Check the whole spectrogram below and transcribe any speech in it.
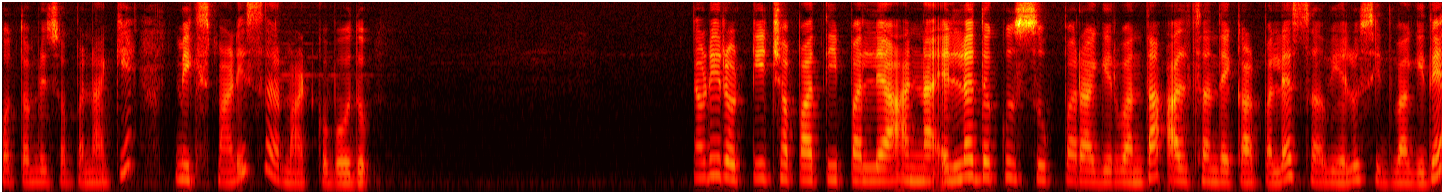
ಕೊತ್ತಂಬರಿ ಸೊಪ್ಪನ್ನು ಹಾಕಿ ಮಿಕ್ಸ್ ಮಾಡಿ ಸರ್ವ್ ಮಾಡ್ಕೋಬೋದು. ನೋಡಿ ರೊಟ್ಟಿ, ಚಪಾತಿ, ಪಲ್ಯ, ಅನ್ನ ಎಲ್ಲದಕ್ಕೂ ಸೂಪರ್ ಆಗಿರುವಂಥ ಅಲಸಂದೆ ಕಾಳು ಪಲ್ಯ ಸವಿಯಲು ಸಿದ್ಧವಾಗಿದೆ.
